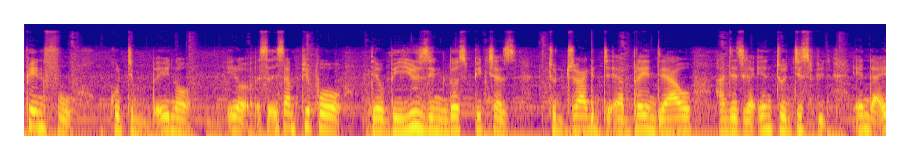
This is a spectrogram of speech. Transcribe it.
painful could you know you know some people they'll be using those pictures to drag uh, brain yavo handizika into dispute. And uh,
